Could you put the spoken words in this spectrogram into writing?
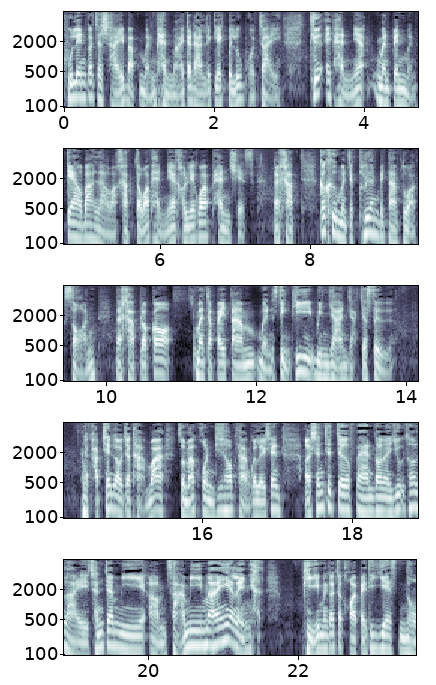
ผู้เล่นก็จะใช้แบบเหมือนแผ่นไม้กระดานเล็ก ๆ เป็นรูปหัวใจ คือไอ้แผ่นเนี้ยมันเป็นเหมือนแก้วบ้านเราอะครับแต่ว่าแผ่นเนี้ยเขาเรียกว่า planches นะครับก็คือมันจะเคลื่อนไปตามตัวอักษรนะครับแล้วก็มันจะไปตามเหมือนสิ่งที่วิญญาณอยากจะสื่อนะครับเช่นเราจะถามว่าส่วนมากคนที่ชอบถามกันเลย เช่นเออฉันจะเจอแฟนตอนอายุเท่าไหร่ ฉันจะมีสามีไหมอะไรเงี้ย ผีมันก็จะคอยไปที่ yes no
